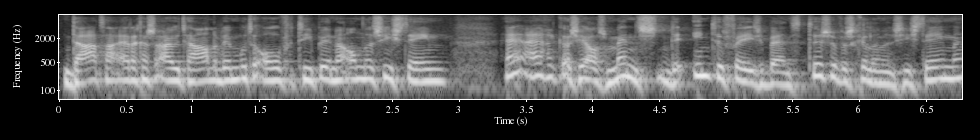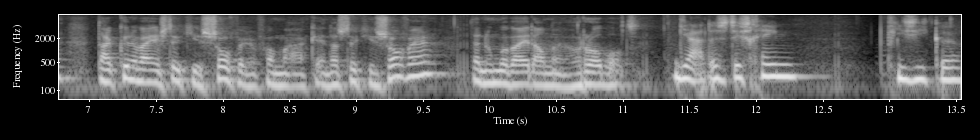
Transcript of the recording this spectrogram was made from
data ergens uithalen, weer moeten overtypen in een ander systeem. eigenlijk als je als mens de interface bent tussen verschillende systemen, daar kunnen wij een stukje software van maken. En dat stukje software, dat noemen wij dan een robot. Ja, dus het is geen fysieke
